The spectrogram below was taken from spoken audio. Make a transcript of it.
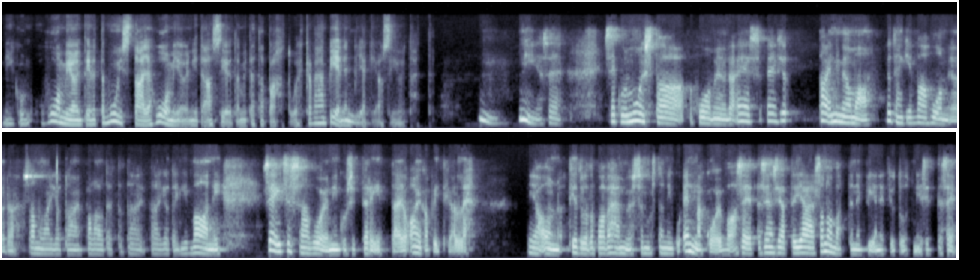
niin kuin huomiointiin, että muistaa ja huomioi niitä asioita, mitä tapahtuu, ehkä vähän pienempiäkin mm. asioita. Että. Mm, niin, ja se, se kun muistaa huomioida, ees, ees, tai nimenomaan jotenkin vaan huomioida, sanoa jotain palautetta tai, tai jotenkin vaan, niin se itsessään voi niin kuin sitten riittää jo aika pitkälle ja on tietyllä tapaa vähän myös semmoista niin kuin ennakoivaa se, että sen sijaan, että jää sanomatta ne pienet jutut, niin sitten se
